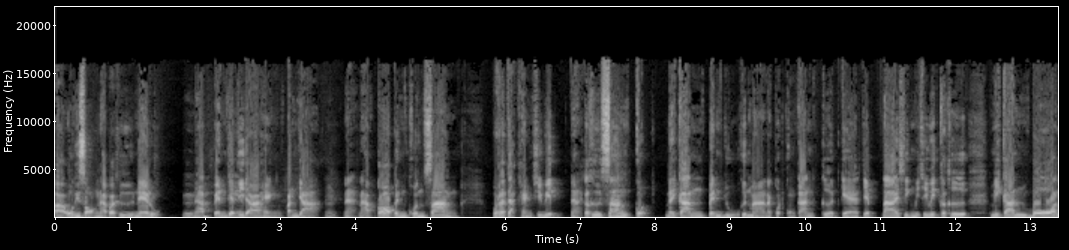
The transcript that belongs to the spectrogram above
อ่าองค์ที่สองนะครับก็คือเนรุอืม นะครับเป็นเทพธิดาแห่งปัญญาอืมนะนะครับ ก็เป็นคนสร้างวัฏจักรแห่งชีวิตนะก็คือสร้างกฎในการเป็นอยู่ขึ้นมานะกฎของการเกิดแก่เจ็บตายสิ่งมีชีวิตก็คือ มีการบอน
